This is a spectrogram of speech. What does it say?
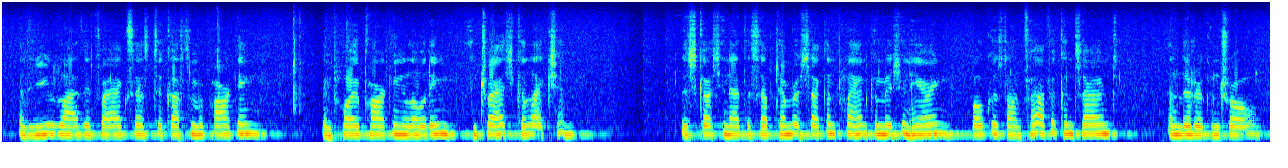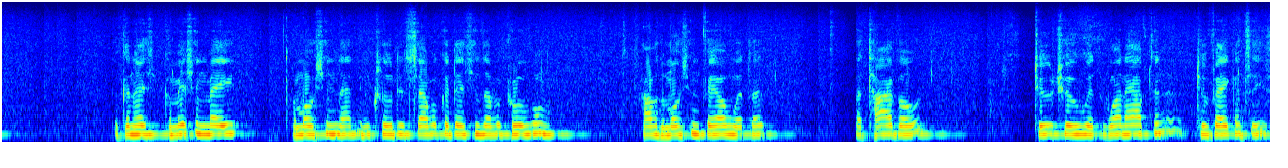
and to utilize it for access to customer parking, employee parking, loading, and trash collection. Discussion at the September 2nd Plan Commission hearing focused on traffic concerns and litter control. The commission made a motion that included several conditions of approval. However, the motion failed with a, a tie vote, two-two with one absent, two vacancies.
